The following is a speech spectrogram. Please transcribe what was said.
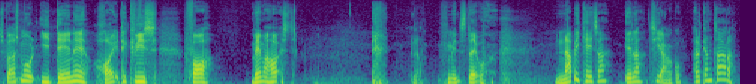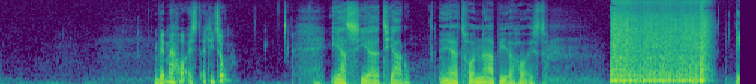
spørgsmål i denne højdequiz for hvem er højst? eller mindst lav. Naby Keita eller Thiago Alcantara? Hvem er højst af de to? Jeg siger Thiago. Jeg tror, Nabi er højst. Det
